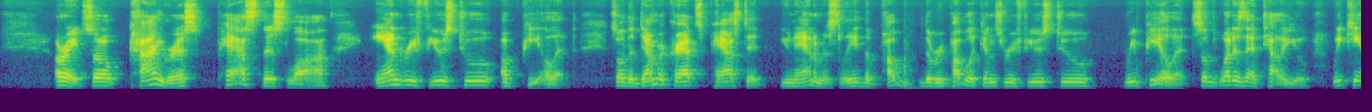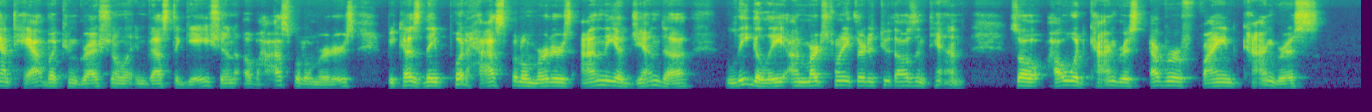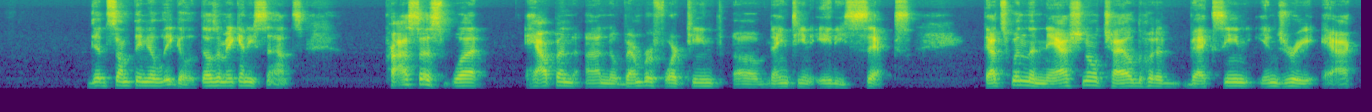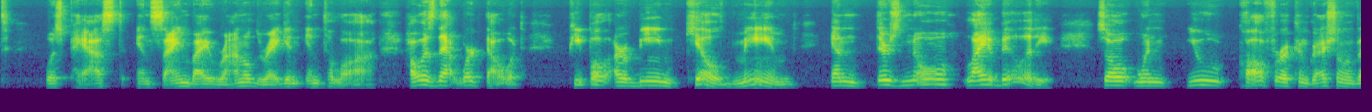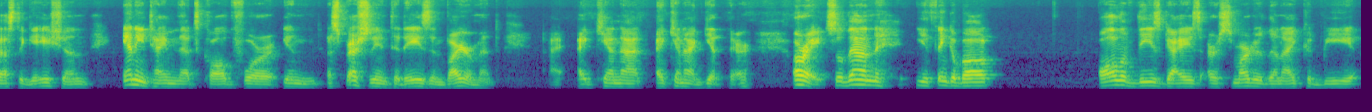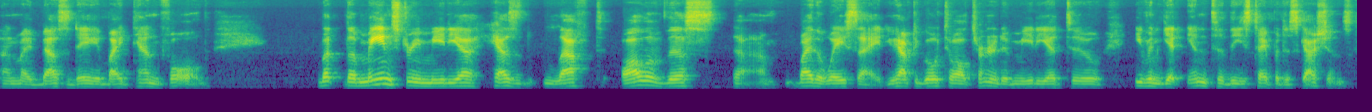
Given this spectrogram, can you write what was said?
All right, so Congress passed this law and refused to appeal it. So the Democrats passed it unanimously. The pub, the Republicans refused to repeal it. So what does that tell you? We can't have a congressional investigation of hospital murders because they put hospital murders on the agenda legally on March 23rd of 2010. So how would Congress ever find Congress did something illegal? It doesn't make any sense. Process what happened on November 14th of 1986. That's when the National Childhood Vaccine Injury Act was passed and signed by Ronald Reagan into law. How has that worked out? People are being killed, maimed, and there's no liability. So when you call for a congressional investigation anytime that's called for in especially in today's environment I, I cannot i cannot get there all right so then you think about all of these guys are smarter than i could be on my best day by tenfold but the mainstream media has left all of this um, by the wayside you have to go to alternative media to even get into these type of discussions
